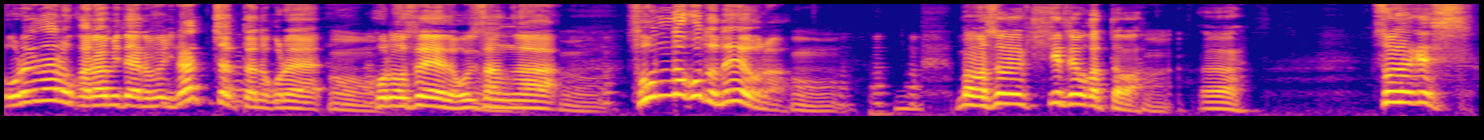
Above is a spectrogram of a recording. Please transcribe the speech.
俺なのかなみたいな風になっちゃったのこれ、うん。このせいでおじさんが、うん。そんなことねえよな、うん。まあまあそれ聞けてよかったわ、うん。それだけです。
